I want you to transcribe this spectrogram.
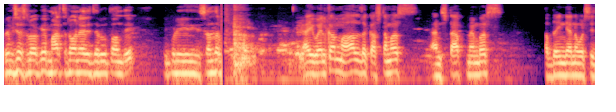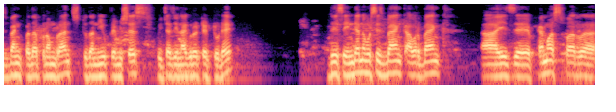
ప్రిన్సెస్లోకి మార్చడం అనేది జరుగుతోంది. ఇప్పుడు ఈ సందర్భ I welcome all the customers and staff members of the Indian Overseas Bank Padapuram branch to the new premises which has inaugurated today. This Indian Overseas Bank, our bank, uh, is uh, famous for uh,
